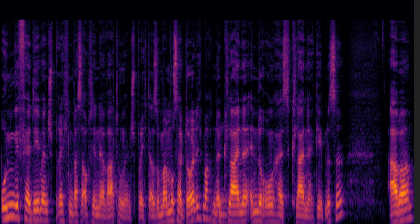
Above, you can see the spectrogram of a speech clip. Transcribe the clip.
ungefähr dementsprechend, was auch den Erwartungen entspricht. Also man muss halt deutlich machen, eine mhm. kleine Änderung heißt kleine Ergebnisse. Aber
